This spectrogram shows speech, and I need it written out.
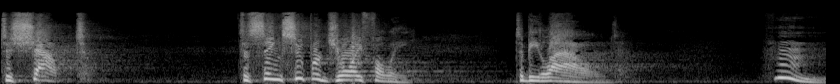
to shout, to sing super joyfully, to be loud. Hmm.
